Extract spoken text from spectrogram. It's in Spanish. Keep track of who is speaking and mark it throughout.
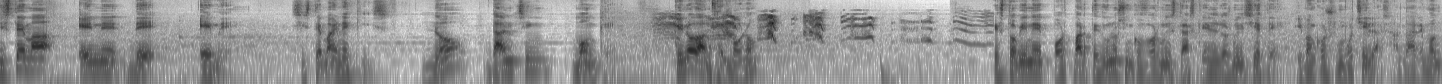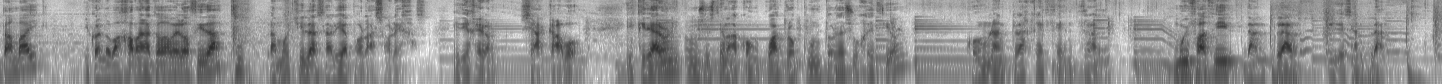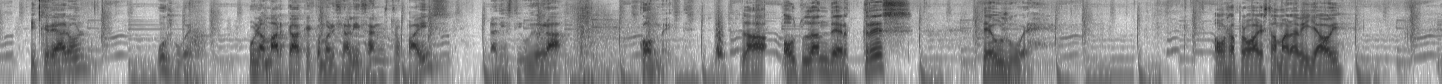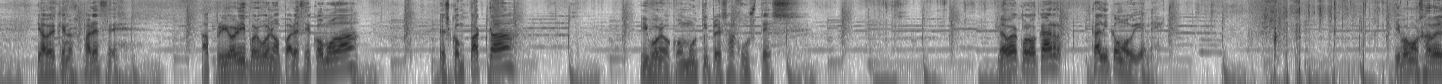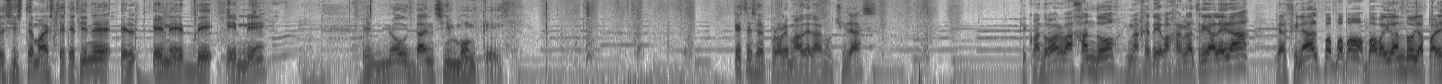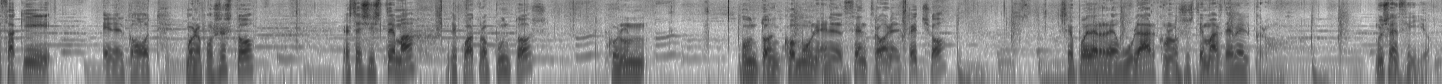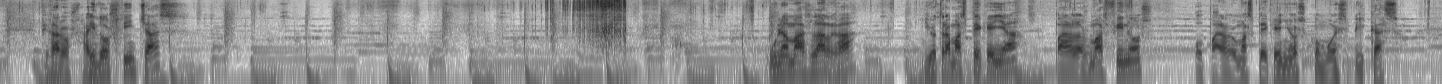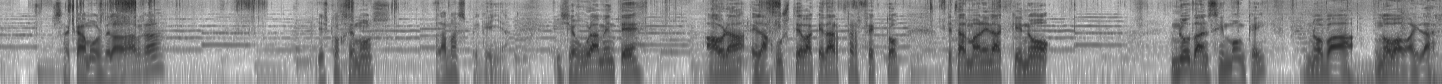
Speaker 1: Sistema NDM, sistema en X, No Dancing Monkey, que no dance el mono. Esto viene por parte de unos inconformistas que en el 2007 iban con sus mochilas a andar en mountain bike y cuando bajaban a toda velocidad, la mochila salía por las orejas. Y dijeron, se acabó. Y crearon un sistema con cuatro puntos de sujeción con un anclaje central. Muy fácil de anclar y desanclar y crearon Uswe, una marca que comercializa en nuestro país la distribuidora Comet.
Speaker 2: La Outlander 3 de Uswe. Vamos a probar esta maravilla hoy y a ver qué nos parece. A priori, pues bueno, parece cómoda, es compacta y bueno, con múltiples ajustes. Me voy a colocar tal y como viene y vamos a ver el sistema este que tiene, el NDM, el No Dancing Monkey. Este es el problema de las mochilas, que cuando vas bajando, imagínate, bajas la trialera y al final va bailando y aparece aquí en el cogote. Bueno, pues esto, este sistema de cuatro puntos, con un punto en común en el centro, en el pecho, se puede regular con los sistemas de velcro. Muy sencillo. Fijaros, hay dos cinchas. Una más larga y otra más pequeña para los más finos o para los más pequeños como es Picasso. Sacamos de la larga y escogemos la más pequeña. Y seguramente ahora el ajuste va a quedar perfecto de tal manera que no, no Dancing Monkey, no va, no va a bailar.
